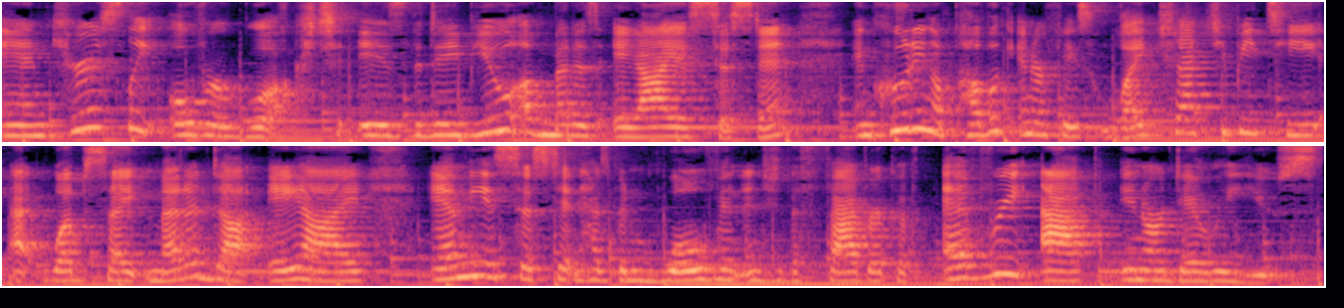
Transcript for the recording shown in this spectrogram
and curiously overlooked is the debut of Meta's AI assistant, including a public interface like ChatGPT at website meta.ai, and the assistant has been woven into the fabric of every app in our daily use,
